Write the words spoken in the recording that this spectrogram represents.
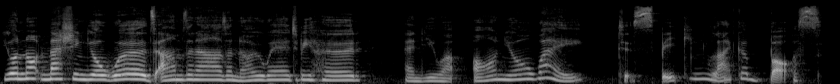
You're not mashing your words. Arms and ahs are nowhere to be heard. And you are on your way to speaking like a boss.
